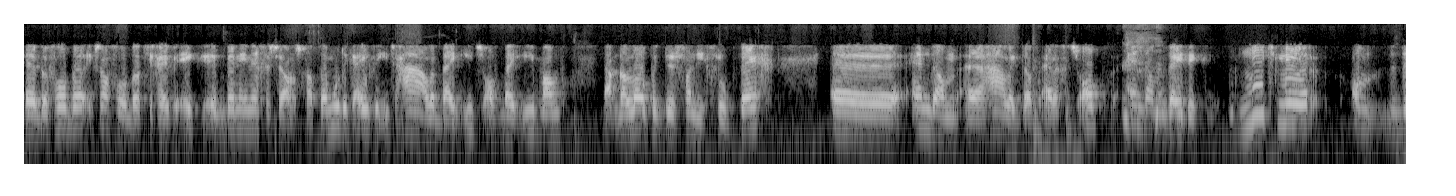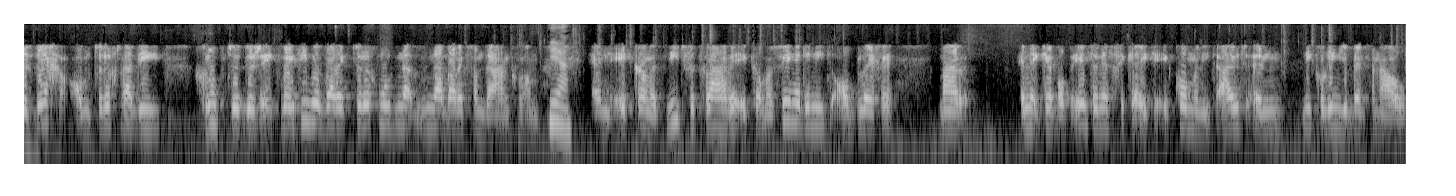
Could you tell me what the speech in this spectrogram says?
eh, bijvoorbeeld, ik zal een voorbeeldje geven. Ik, eh, ben in een gezelschap. Dan moet ik even iets halen bij iets of bij iemand. Nou, dan loop ik dus van die groep weg. Eh, en dan eh, haal ik dat ergens op. En dan weet ik niet meer om de weg om terug naar die groep te... Dus ik weet niet meer waar ik terug moet naar, naar waar ik vandaan kwam. Ja. En ik kan het niet verklaren. Ik kan mijn vinger er niet op leggen. Maar... En ik heb op internet gekeken. Ik kom er niet uit. En Nicolien, je bent van.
